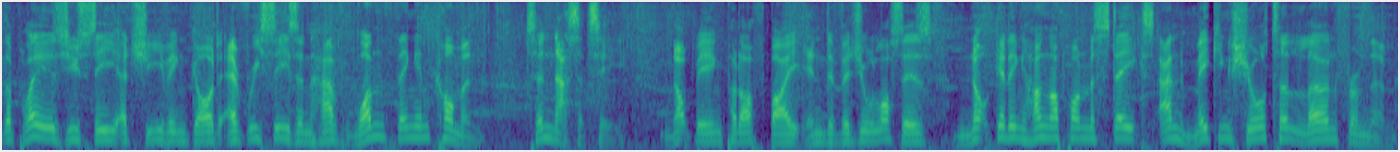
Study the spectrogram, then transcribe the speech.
the players you see achieving God every season have one thing in common tenacity. Not being put off by individual losses, not getting hung up on mistakes, and making sure to learn from them.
